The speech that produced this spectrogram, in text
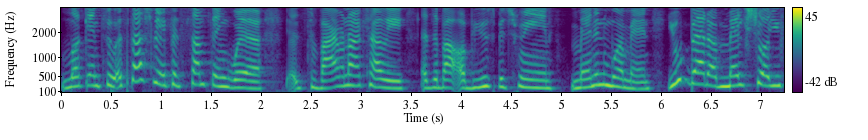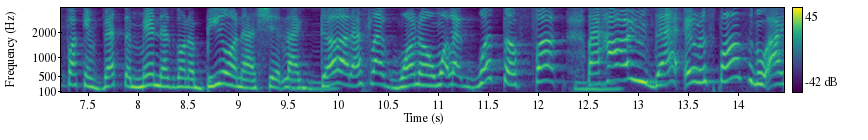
look into, especially if it's something where it's surviving R. Kelly. It's about abuse between men and women. You better make sure you fucking vet the men that's gonna be on that shit. Like, Mm-hmm. duh, that's like one on one. Like, what the fuck? Like, how are you that irresponsible? I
